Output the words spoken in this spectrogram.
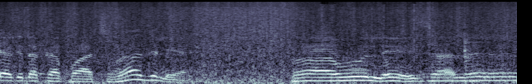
एकदा का पाच वाजल्या पाऊले झालं.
